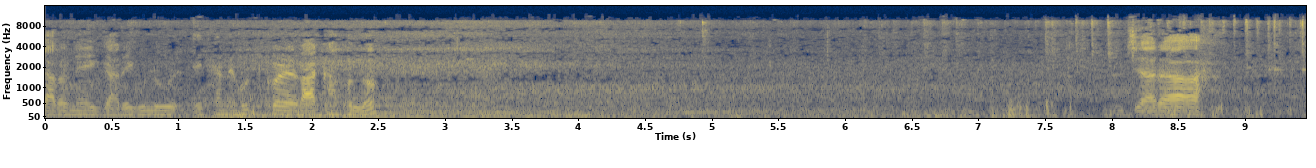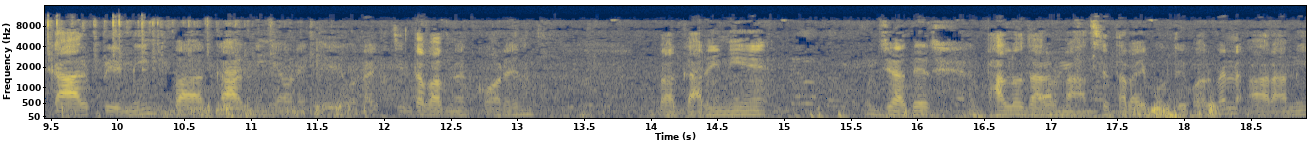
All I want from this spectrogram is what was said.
কারণে এই গাড়িগুলো এখানে হুট করে রাখা হলো। যারা কার প্রেমী বা কার নিয়ে অনেকে অনেক চিন্তা ভাবনা করেন বা গাড়ি নিয়ে যাদের ভালো ধারণা আছে তারাই বলতে পারবেন। আর আমি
